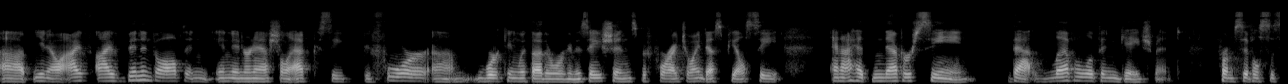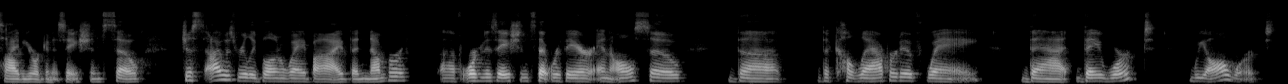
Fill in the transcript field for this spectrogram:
Uh, you know, I've I've been involved in in international advocacy before, um, working with other organizations before I joined SPLC, and I had never seen that level of engagement from civil society organizations. So just I was really blown away by the number of, of organizations that were there and also the the collaborative way that they worked we all worked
